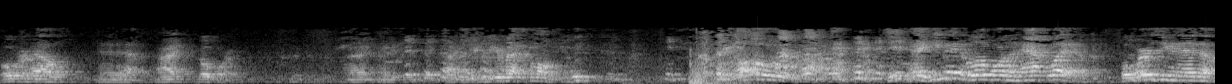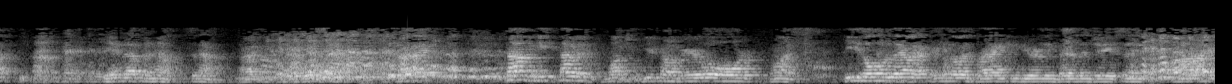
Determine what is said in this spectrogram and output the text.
over hell and into heaven. All right, go for it. All right, all right do your best. Come on. Oh, he, hey, he made it a little more than halfway. But where is he going to end up? He ended up in hell. Sit down. All right. All right. Tommy, Tommy, you come over here a little older. Come on. He's over there. He's always bragging, you're better than Jason. All right.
